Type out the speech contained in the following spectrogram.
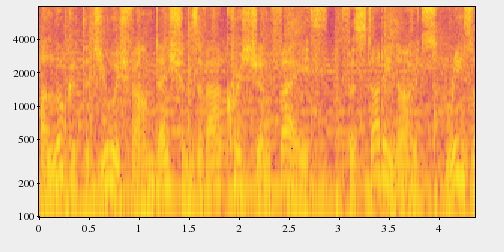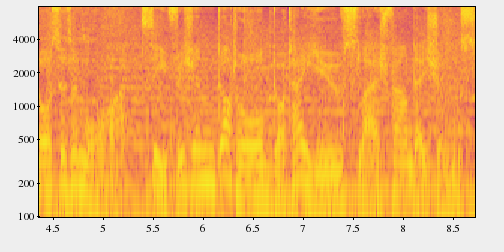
a look at the Jewish foundations of our Christian faith. For study notes, resources, and more, see vision.org.au slash foundations.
